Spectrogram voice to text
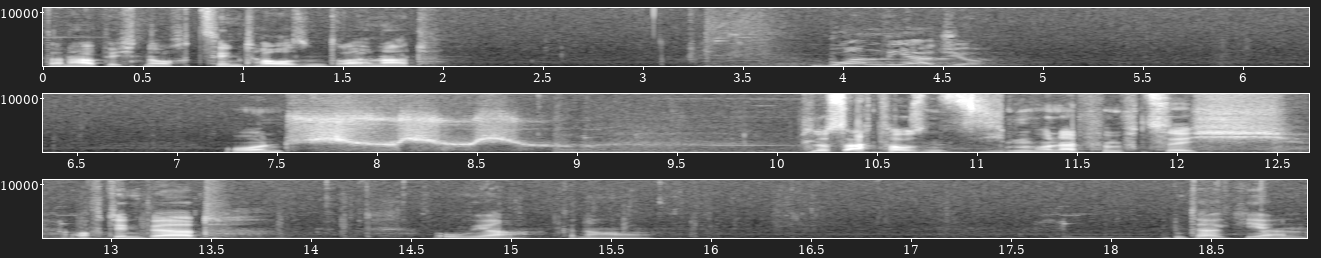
Dann habe ich noch 10.300. Buon viaggio. Und plus 8750 auf den Wert. Oh ja, genau. Interagieren.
